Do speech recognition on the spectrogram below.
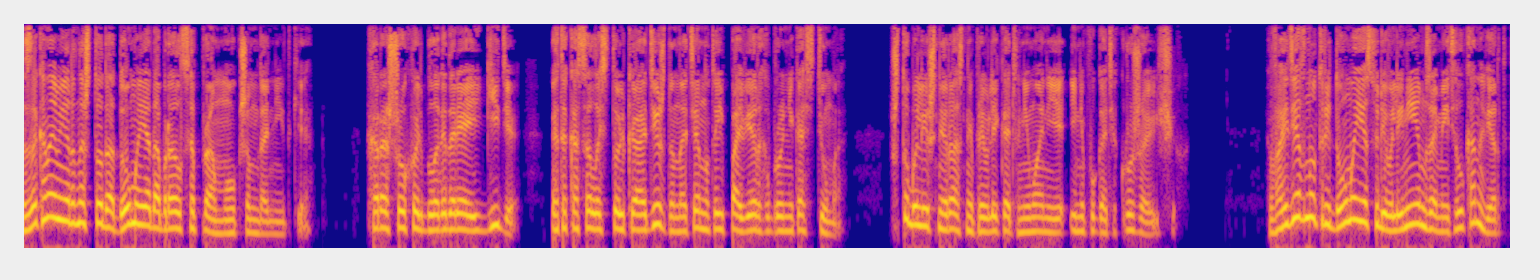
Закономерно, что до дома я добрался промокшим до нитки. Хорошо, хоть благодаря Эгиде это касалось только одежды, натянутой поверх бронекостюма, чтобы лишний раз не привлекать внимание и не пугать окружающих. Войдя внутрь дома, я с удивлением заметил конверт,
